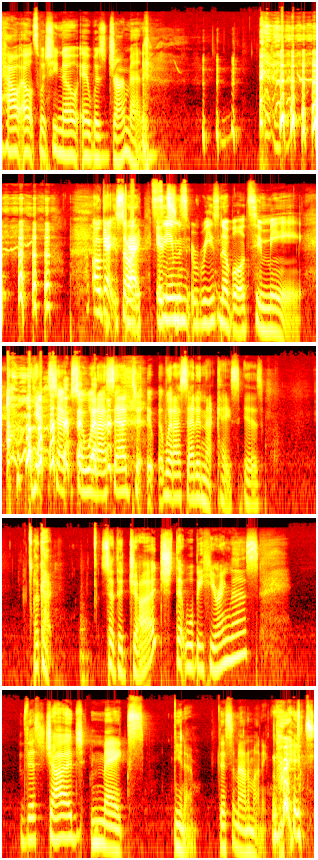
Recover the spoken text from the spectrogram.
how else would she know it was German? Okay, sorry. that It's- seems reasonable to me. yeah. So, so what I said to what I said in that case is, okay. So the judge that will be hearing this, this judge makes, you know, this amount of money, Right.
